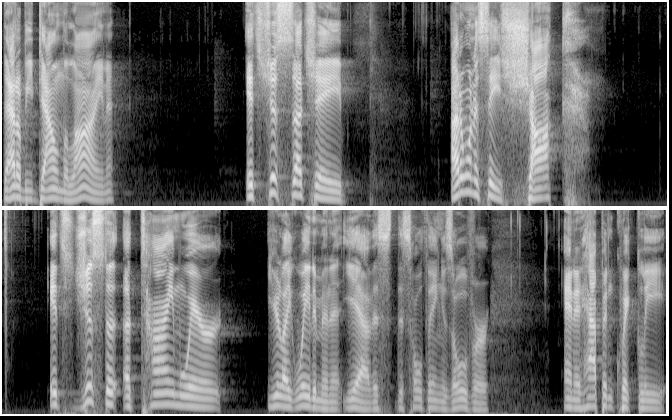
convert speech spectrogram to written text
That'll be down the line. It's just such a, I don't want to say shock. It's just a, a time where you're like, wait a minute, yeah, this this whole thing is over, and it happened quickly.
